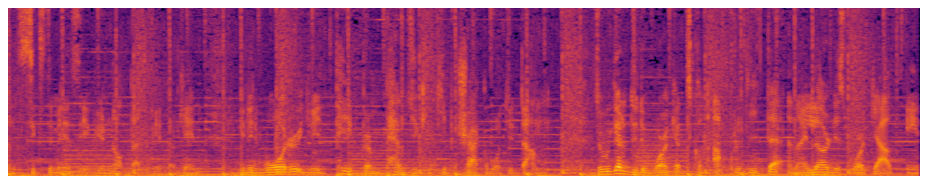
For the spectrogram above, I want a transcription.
and 60 minutes if you're not that fit, okay? You need water, you need paper and pens so you can keep track of what you've done. So we're gonna do the workout, it's called Aphrodite, and I learned this workout in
